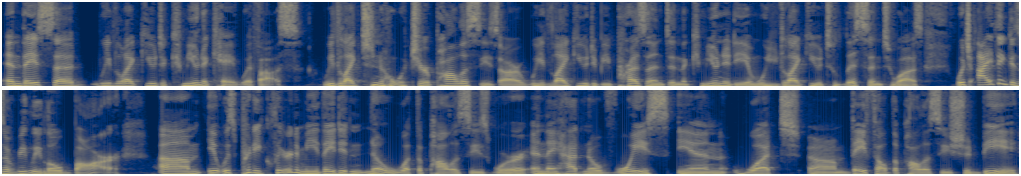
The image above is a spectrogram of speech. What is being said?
And they said, we'd like you to communicate with us. We'd like to know what your policies are. We'd like you to be present in the community and we'd like you to listen to us, which I think is a really low bar. Um, it was pretty clear to me they didn't know what the policies were and they had no voice in what um, they felt the policies should be.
